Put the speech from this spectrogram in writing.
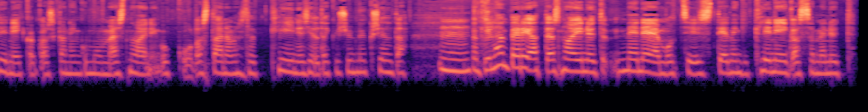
klinikka, koska niinku mun mielestä noin niinku kuulostaa enemmän kliinisiltä kysymyksiltä. Mm. No kyllähän periaatteessa noin nyt menee, mutta siis tietenkin klinikassa me nyt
